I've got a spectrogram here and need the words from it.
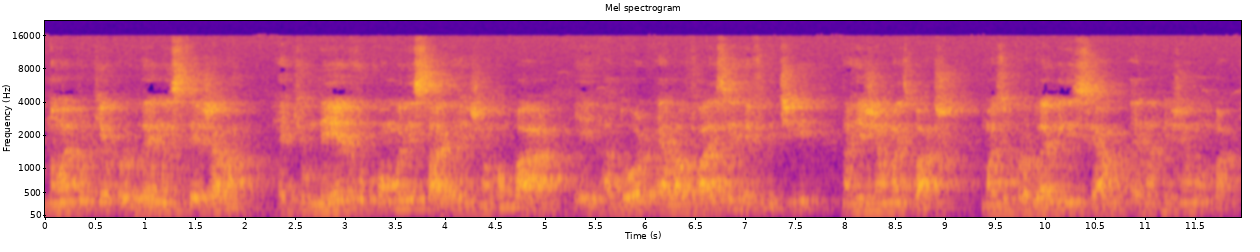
não é porque o problema esteja lá, é que o nervo, como ele sai da região lombar, a dor ela vai se refletir na região mais baixa mas o problema inicial é na região lombar.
